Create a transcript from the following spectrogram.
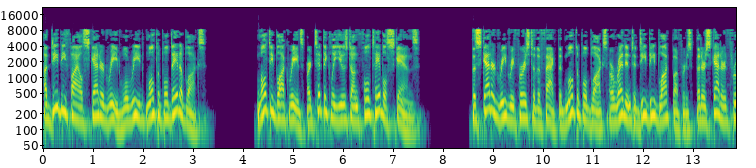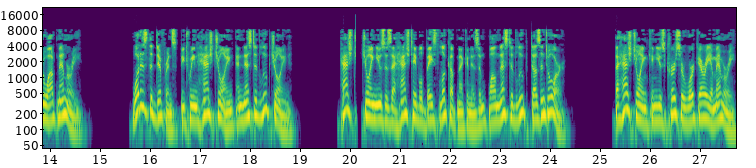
A DB file scattered read will read multiple data blocks. Multi-block reads are typically used on full table scans. The scattered read refers to the fact that multiple blocks are read into DB block buffers that are scattered throughout memory. What is the difference between hash join and nested loop join? Hash join uses a hash table based lookup mechanism while nested loop doesn't or. The hash join can use cursor work area memory,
